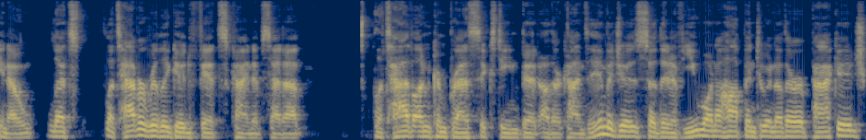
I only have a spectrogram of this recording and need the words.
you know, let's let's have a really good fits kind of setup. Let's have uncompressed 16-bit other kinds of images so that if you want to hop into another package,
